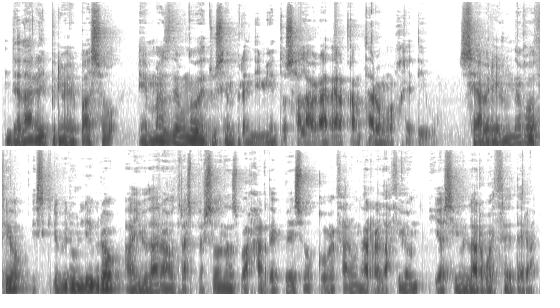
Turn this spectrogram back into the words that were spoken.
de dar el primer paso en más de uno de tus emprendimientos a la hora de alcanzar un objetivo. Sea abrir un negocio, escribir un libro, ayudar a otras personas, bajar de peso, comenzar una relación y así un largo etcétera.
